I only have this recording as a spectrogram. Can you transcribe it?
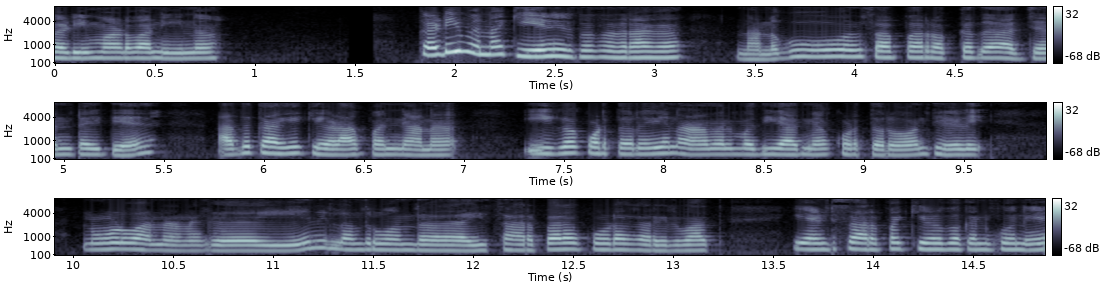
ಕಡಿಮೆ ಮಾಡುವ ನೀನು. ಕಡಿಮೆ ಅನ್ನಕ್ಕೆ ಏನು ಇರ್ತದೆ ಅದ್ರಾಗ? ನನಗೂ ಒಂದು ಸ್ವಲ್ಪ ರೊಕ್ಕದ ಅರ್ಜೆಂಟ್ ಐತೆ. ಅದಕ್ಕಾಗಿ ಕೇಳಕ್ಕೆ ಬಂದೆ ನಾನು. ಈಗ ಕೊಡ್ತಾರೆ ಏನು ಆಮೇಲೆ ಮದುವೆ ಆದ್ಮೇಲೆ ಕೊಡ್ತಾರೋ ಅಂತ ಹೇಳಿ. ನೋಡುವ, ನನಗೆ ಏನಿಲ್ಲ ಅಂದ್ರೆ ಒಂದು ಐದು ಸಾವಿರ ರೂಪಾಯಿ ಕೊಡೋಗಾರ ಇರ್ವಾತ್ ಎಂಟು ಸಾವಿರ ರೂಪಾಯಿ ಕೇಳ್ಬೇಕು ಅನ್ಕೊನೆ.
